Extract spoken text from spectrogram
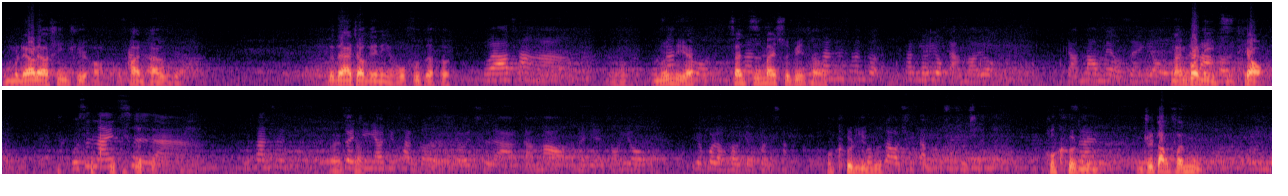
我们聊聊兴趣好了，我怕你太无聊。那大家交给你了，我负责喝。我要唱啊！嗯，没问题啊，三支麦随便唱我。上次唱歌，唱歌又感冒又感冒没有声又。难怪你只跳。不是那一次啊，我上次最近要去唱歌有一次啊，感冒很严重，又又不能喝酒，不能唱歌，好可怜哦，我不知道我去干嘛，去付钱的，好可怜。你去当分母，我也没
